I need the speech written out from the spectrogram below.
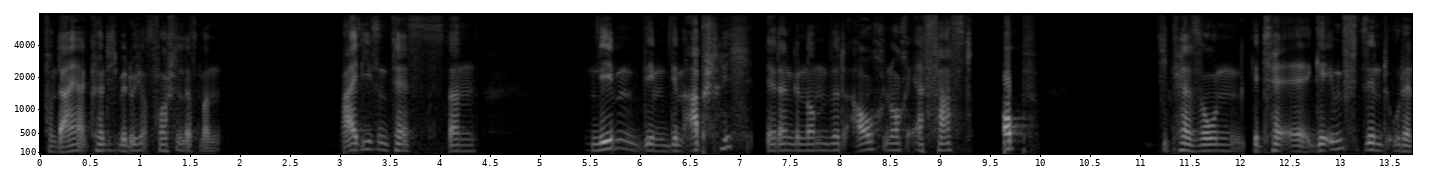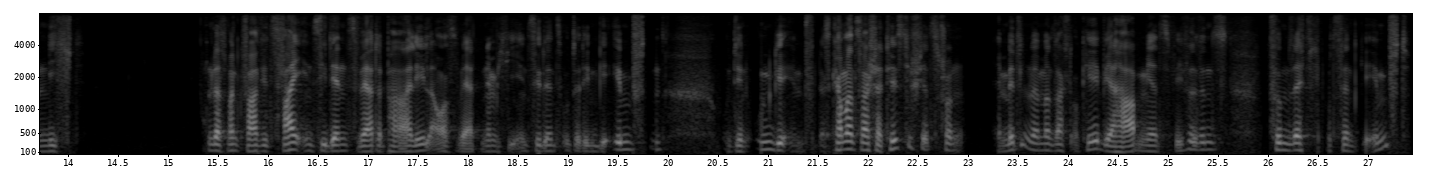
Von daher könnte ich mir durchaus vorstellen, dass man bei diesen Tests dann neben dem, dem Abstrich, der dann genommen wird, auch noch erfasst, ob die Personen äh, geimpft sind oder nicht. Und dass man quasi zwei Inzidenzwerte parallel auswertet, nämlich die Inzidenz unter den Geimpften und den Ungeimpften. Das kann man zwar statistisch jetzt schon ermitteln, wenn man sagt, okay, wir haben jetzt, wie viel sind es, 65% geimpft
